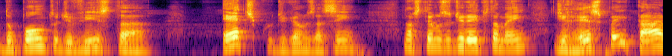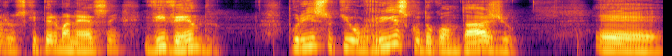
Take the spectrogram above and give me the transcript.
do ponto de vista ético, digamos assim, nós temos o direito também de respeitar os que permanecem vivendo. Por isso que o risco do contágio é,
